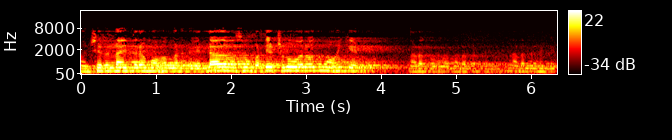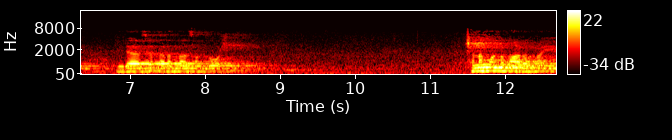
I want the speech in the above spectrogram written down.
മനുഷ്യരെല്ലാം ഇത്തരം മോഹങ്ങളിലും എല്ലാ ദിവസവും പ്രതീക്ഷണവും ഓരോന്നും മോഹിക്കുകയാണ് നടക്കുക നടക്കത്തില്ല. നടന്നില്ലെങ്കിൽ നിരാശ നടന്ന സന്തോഷം. ക്ഷണം കൊണ്ട് മാറുന്ന ഈ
